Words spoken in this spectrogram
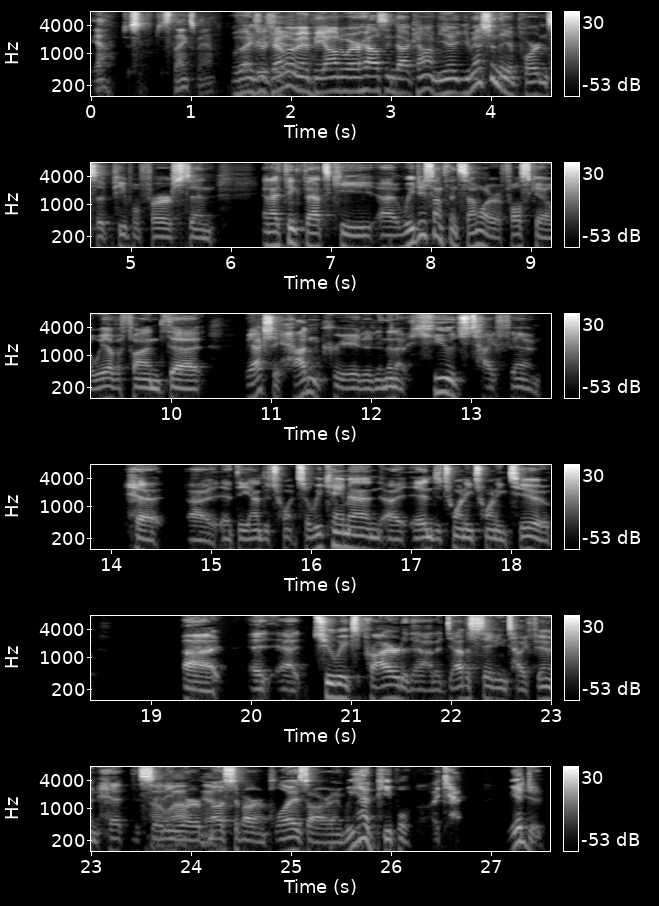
yeah, just just thanks, man. Well, thanks for coming, man. BeyondWarehousing.com. You know, you mentioned the importance of people first, and and I think that's key. Uh, we do something similar at Full Scale. We have a fund that we actually hadn't created, and then a huge typhoon hit uh, at the end of 20. So we came in uh, into 2022. Uh, at, at, two weeks prior to that, a devastating typhoon hit the oh, city oh, wow. where yeah. most of our employees are, and we had people like we had to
